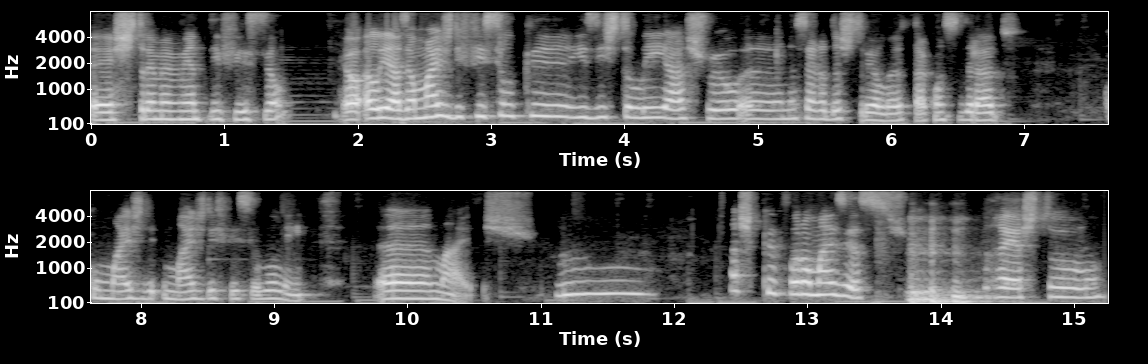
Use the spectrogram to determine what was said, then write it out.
é extremamente difícil. Aliás, é o mais difícil que existe ali, acho eu, uh, na Serra da Estrela. Está considerado como mais, mais difícil ali. Uh, mais. Hum, acho que foram mais esses. De resto,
